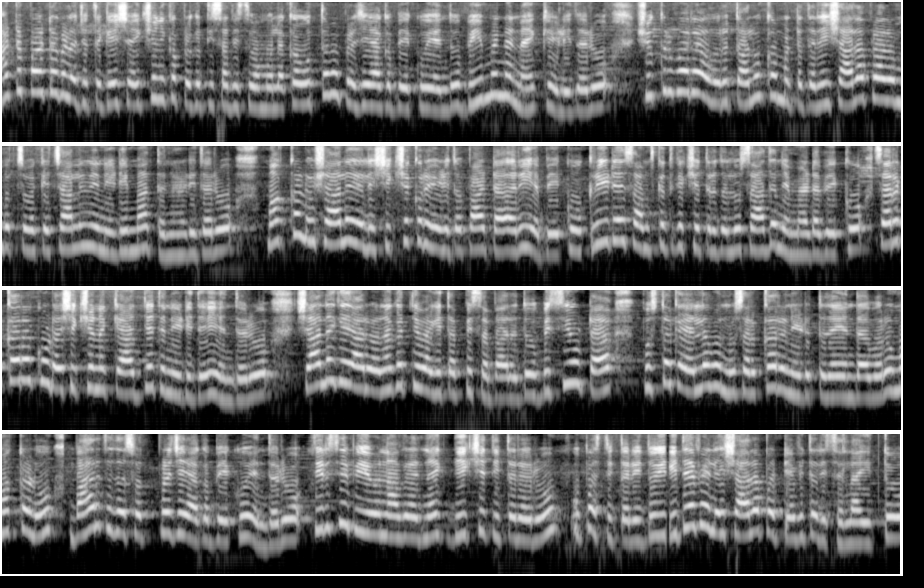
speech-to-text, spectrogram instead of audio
ಆಟಪಾಠಗಳ ಜೊತೆಗೆ ಶೈಕ್ಷಣಿಕ ಪ್ರಗತಿ ಸಾಧಿಸುವ ಮೂಲಕ ಉತ್ತಮ ಪ್ರಜೆಯಾಗಬೇಕು ಎಂದು ಭೀಮಣ್ಣ ನಾಯ್ಕ್ ಹೇಳಿದರು. ಶುಕ್ರವಾರ ಅವರು ತಾಲೂಕಾ ಮಟ್ಟದಲ್ಲಿ ಶಾಲಾ ಪ್ರಾರಂಭೋತ್ಸವಕ್ಕೆ ಚಾಲನೆ ನೀಡಿ ಮಾತನಾಡಿದರು. ಮಕ್ಕಳು ಶಾಲೆಯಲ್ಲಿ ಶಿಕ್ಷಕರು ಹೇಳಿದ ಪಾಠ ಅರಿಯಬೇಕು. ಕ್ರೀಡೆ ಸಾಂಸ್ಕೃತಿಕ ಕ್ಷೇತ್ರದಲ್ಲೂ ಸಾಧನೆ ಮಾಡಬೇಕು. ಸರ್ಕಾರ ಕೂಡ ಶಿಕ್ಷಣಕ್ಕೆ ಆದ್ಯತೆ ನೀಡಿದೆ ಎಂದರು. ಶಾಲೆಗೆ ಯಾರು ಅನಗತ್ಯವಾಗಿ ತಪ್ಪಿಸಬಾರದು. ಬಿಸಿಯೂಟ ಪುಸ್ತಕ ಎಲ್ಲವನ್ನು ಸರ್ಕಾರ ನೀಡುತ್ತದೆ ಎಂದ ಅವರು, ಮಕ್ಕಳು ಭಾರತದ ಸ್ವತ್ಪ್ರಜೆಯಾಗಬೇಕು ಎಂದರು. ತಿರ್ಸಿ ಬಿಒ ನಾಗರಾಜ್ ನಾಯ್ಕ್ ದೀಕ್ಷಿತ್ ಇತರರು ಉಪಸ್ಥಿತರಿದ್ದು ಇದೇ ವೇಳೆ ಶಾಲಾ ಪಠ್ಯ ವಿತರಿಸಲಾಯಿತು.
